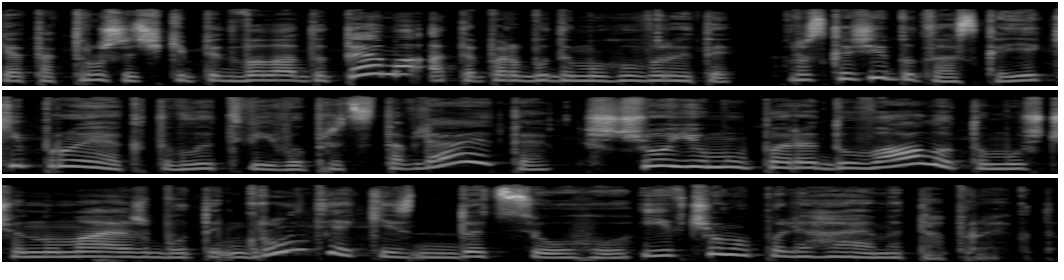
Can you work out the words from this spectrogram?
Я так трошечки підвела до теми, а тепер будемо говорити. Розкажіть, будь ласка, який проект в Литві ви представляєте? Що йому передувало, тому що ну має бути ґрунт якийсь до цього, і в чому полягає мета проекту?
